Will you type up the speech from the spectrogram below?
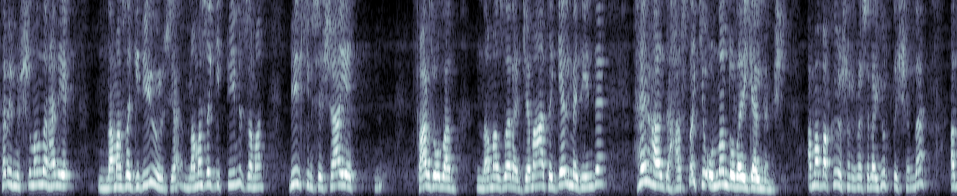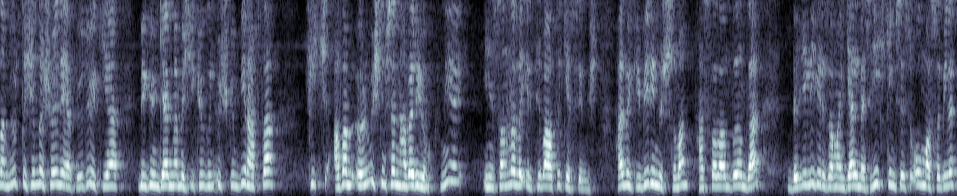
Tabii Müslümanlar hani namaza gidiyoruz ya. Namaza gittiğimiz zaman Bir kimse şayet farz olan namazlara, cemaate gelmediğinde herhalde hasta ki ondan dolayı gelmemiş. Ama bakıyorsunuz mesela yurt dışında adam yurt dışında şöyle yapıyor. Diyor ki ya bir gün gelmemiş, iki gün, üç gün, bir hafta hiç adam ölmüş kimsenin haberi yok. Niye? İnsanlarla irtibatı kesilmiş. Halbuki bir Müslüman hastalandığında belirli bir zaman gelmesi, hiç kimsesi olmasa bile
